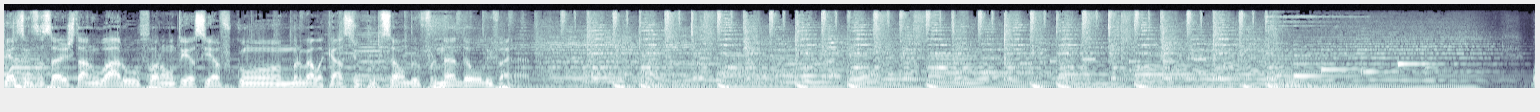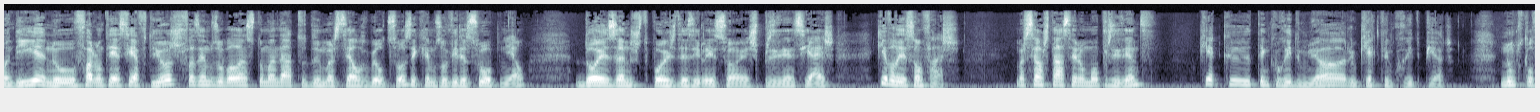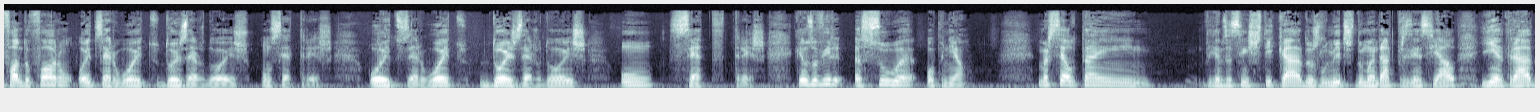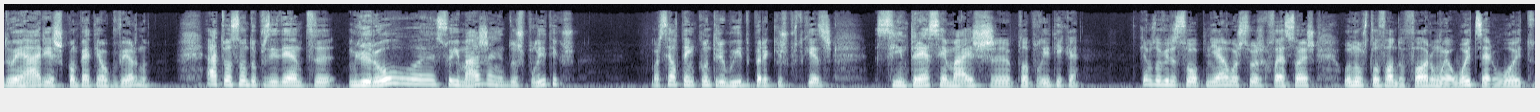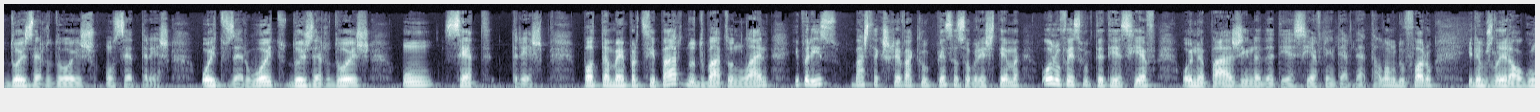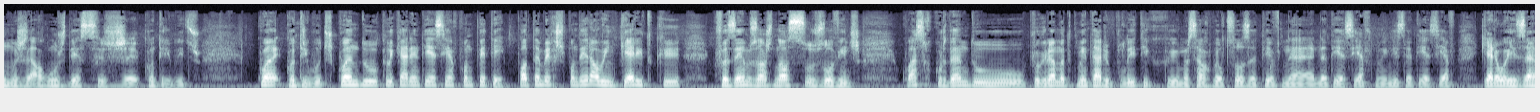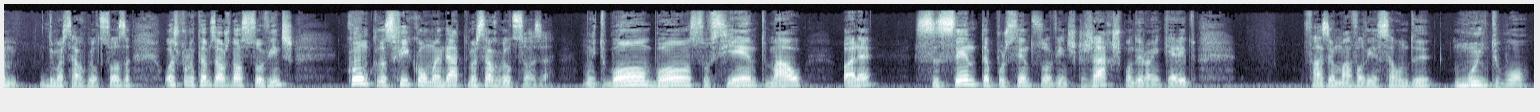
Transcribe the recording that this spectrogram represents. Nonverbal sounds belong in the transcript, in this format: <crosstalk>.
10 e 16 está no ar o Fórum TSF com Manuela Cássio, produção de Fernanda Oliveira. Bom dia. No Fórum TSF de hoje fazemos o balanço do mandato de Marcelo Rebelo de Sousa e queremos ouvir a sua opinião. Dois anos depois das eleições presidenciais, que avaliação faz? Marcelo está a ser um bom presidente? O que é que tem corrido melhor? O que é que tem corrido pior? Número de telefone do Fórum 808-202-173. 808-202-173. Queremos ouvir a sua opinião. Marcelo tem digamos assim, esticado os limites do mandato presidencial e entrado em áreas que competem ao governo? A atuação do presidente melhorou a sua imagem dos políticos? Marcelo tem contribuído para que os portugueses se interessem mais eh, pela política? Queremos ouvir a sua opinião, as suas reflexões. O número de telefone do Fórum é 808-202-173. 808-202-173. 3. Pode também participar no debate online e, para isso, basta que escreva aquilo que pensa sobre este tema ou no Facebook da TSF ou na página da TSF na internet. Ao longo do fórum, iremos ler algumas, alguns desses eh, contributos contributos. Quando clicar em tsf.pt, pode também responder ao inquérito que, que, fazemos aos nossos ouvintes. Quase recordando o programa de comentário político que Marcelo Rebelo de Sousa teve na, na TSF, no início da TSF, que era o exame de Marcelo Rebelo de Sousa. Hoje perguntamos aos nossos ouvintes como classificam o mandato de Marcelo Rebelo de Sousa? Muito bom, bom, suficiente, mau? Ora, 60% dos ouvintes que já responderam ao inquérito fazem uma avaliação de muito bom.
